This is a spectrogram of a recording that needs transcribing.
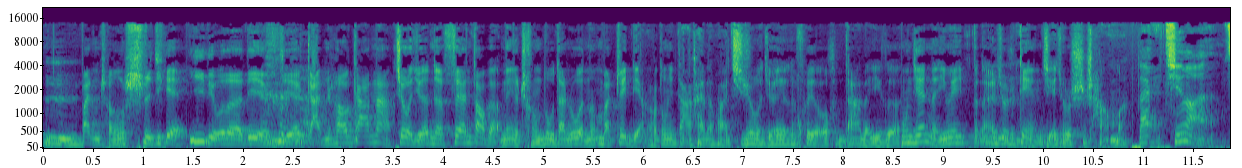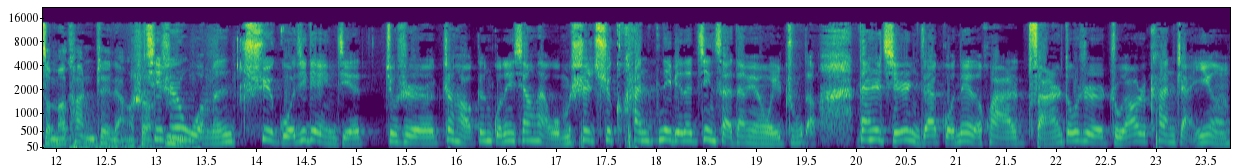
嗯，办成世界一流的电影节，赶超戛纳。其实我觉得虽然到不了那个程度，但如果能把这两个东西打开的话，其实我觉得会有很大的一个空间的，因为本来就是电影节就是市场嘛。来，秦晚怎么看这两个事儿？其实我们去国际电影节，就是正好跟国内相反，我们是去看那边的竞赛单元为主的。但是其实你在国内的话，反而都是主要是看展映，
